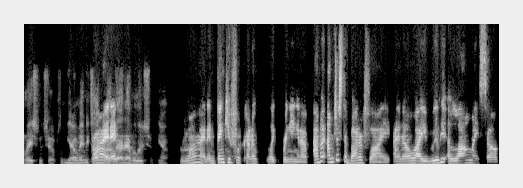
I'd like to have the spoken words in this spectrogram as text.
relationships. You know maybe talk right. about and- that evolution yeah Right. And thank you for kind of like bringing it up. I'm, a, I'm just a butterfly. I know I really allow myself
